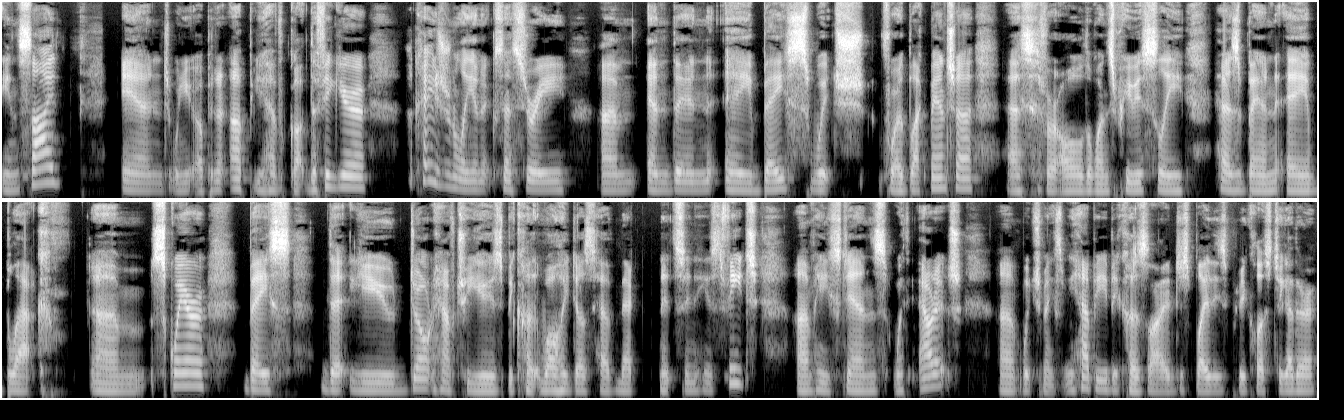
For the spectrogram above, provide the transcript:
inside. And when you open it up, you have got the figure, occasionally an accessory, um, and then a base, which for Black Manta, as for all the ones previously, has been a black um, square base that you don't have to use because while he does have magnets in his feet, um, he stands without it, uh, which makes me happy because I display these pretty close together,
